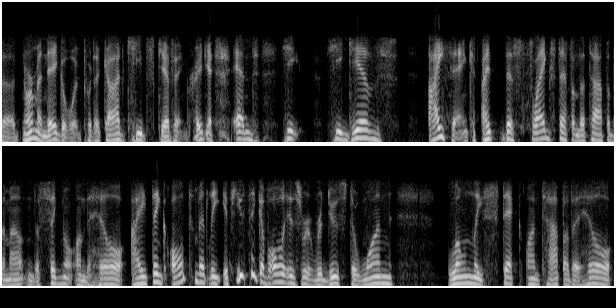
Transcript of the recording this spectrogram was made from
uh, Norman Nagel would put it, God keeps giving, right? And he he gives. I think I, this flagstaff on the top of the mountain, the signal on the hill. I think ultimately, if you think of all Israel reduced to one lonely stick on top of a hill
